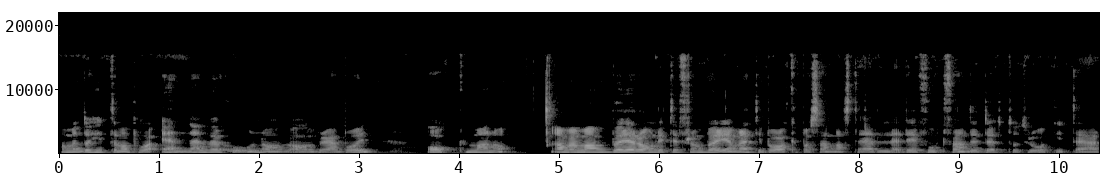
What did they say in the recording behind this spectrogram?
ja, men då hittar man på ännu en version av, av Graboid. Och man, ja, men man börjar om lite från början, man är tillbaka på samma ställe. Det är fortfarande dött och tråkigt där.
